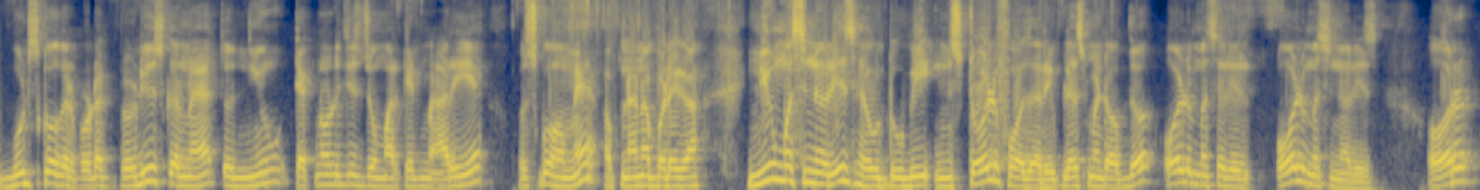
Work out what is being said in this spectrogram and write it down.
गुड्स को अगर प्रोडक्ट प्रोड्यूस करना है तो न्यू टेक्नोलॉजीज़ जो मार्केट में आ रही है, उसको हमें अपनाना पड़ेगा। New machineries have to be installed for the replacement of the old machinery old machineries और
